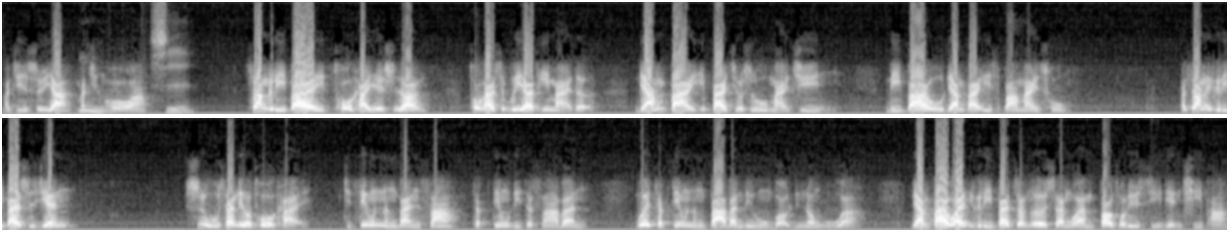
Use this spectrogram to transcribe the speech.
买金税呀，买金货啊。是，上个礼拜拓凯也是啊。拓凯是 VIP 买的，两百一百九十五买进，礼拜五两百一十八卖出。那上一个礼拜时间，四五三六拓凯一张两万三，十张二十三万，买十张两百万，你有无？你拢有啊？两百万一个礼拜赚二三万，报酬率十一点七趴，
